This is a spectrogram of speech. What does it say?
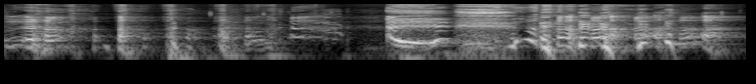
det er...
